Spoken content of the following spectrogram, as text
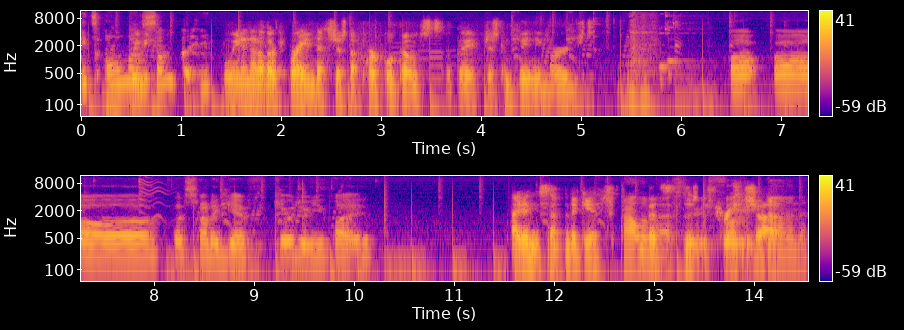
It's almost Really? something. We need another frame that's just a purple ghost that they've just completely merged. Oh, oh, that's not a gif. Kyojo, you lied. I didn't send a gift. That's Alabaster just a fucking screenshot. done.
